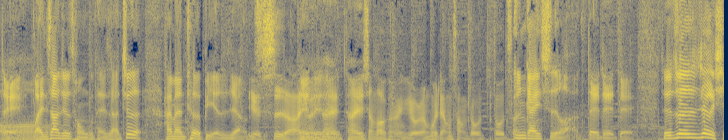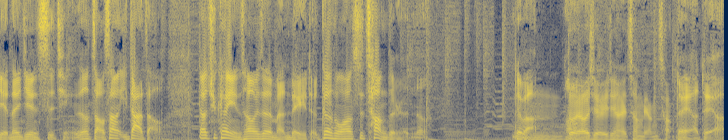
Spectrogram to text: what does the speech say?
对，晚上就从舞台上，就是还蛮特别的这样子。也是啊，因为他也他也想到可能有人会两场都都在，应该是了。对对对，所以这是热血那件事情。然后早上一大早要去看演唱会，真的蛮累的，更何况是唱的人呢，对吧？嗯，对，而且一天还唱两场。对啊，对啊。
